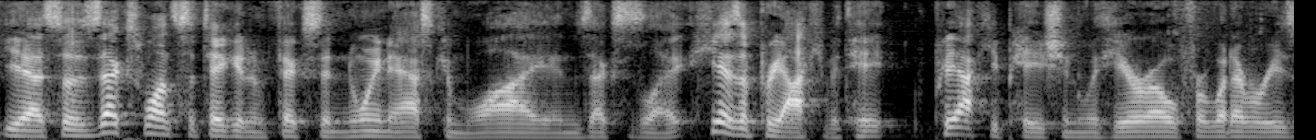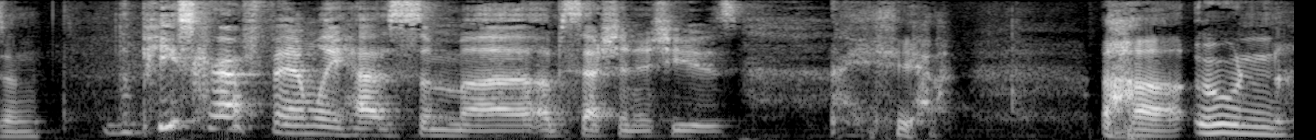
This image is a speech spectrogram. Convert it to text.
Yeah, so Zechs wants to take it and fix it. Noin asks him why, and Zechs is like, he has a preoccupa- preoccupation with Hero for whatever reason. The Peacecraft family has some uh, obsession issues. Yeah. Uh, Une,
